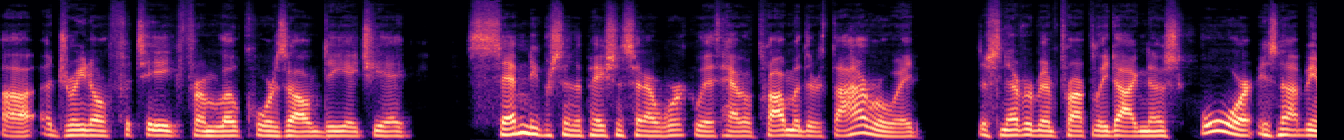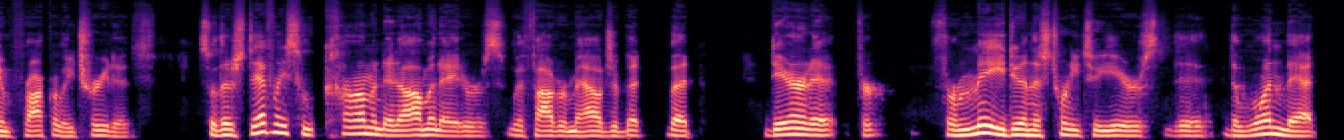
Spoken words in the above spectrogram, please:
uh, adrenal fatigue from low cortisol, DHEA. 70% of the patients that I work with have a problem with their thyroid that's never been properly diagnosed or is not being properly treated. So there's definitely some common denominators with fibromyalgia, but but Darin, for for me doing this 22 years, the the one that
